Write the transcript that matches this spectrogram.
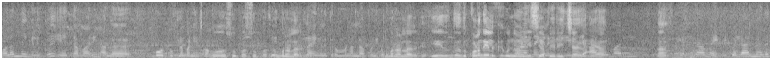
குழந்தைங்களுக்கு ஏற்ற மாதிரி நாங்கள் போர்ட் புக்கில் பண்ணியிருக்கோம். ஓ சூப்பர் சூப்பர். ரொம்ப நல்லா இருக்கு எங்களுக்கு ரொம்ப நல்லா போயிட்டு ரொம்ப நல்லா இருக்கு இது வந்து இது குழந்தைகளுக்கு கொஞ்சம் ஈஸியாக போய் ரீச் ஆகுது இல்லையா. எல்லாமே இப்போ எல்லாருமே வந்து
